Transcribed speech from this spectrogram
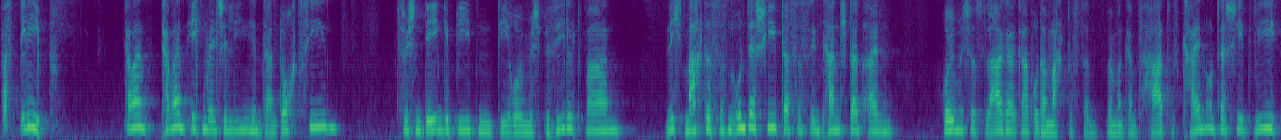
Was blieb? Kann man, kann man irgendwelche Linien dann doch ziehen? Zwischen den Gebieten, die römisch besiedelt waren? Nicht macht es einen Unterschied, dass es in Cannstatt ein römisches Lager gab oder macht es dann, wenn man ganz hart ist, keinen Unterschied? Wie?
